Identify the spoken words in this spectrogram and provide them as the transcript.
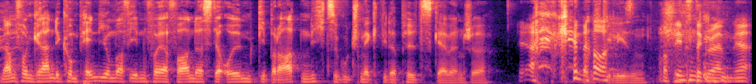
Wir haben von Grande Compendium auf jeden Fall erfahren, dass der Olm gebraten nicht so gut schmeckt wie der Pilz-Scavenger. Ja, genau. Hab ich gelesen. Auf Instagram, ja.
